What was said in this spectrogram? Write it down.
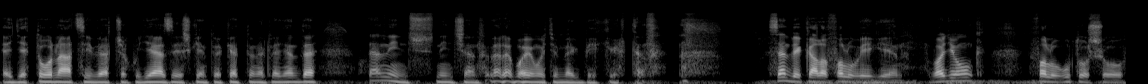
egy-egy tornácívet, csak úgy jelzésként, hogy kettőnek legyen, de, de nincs, nincsen vele bajom, hogy megbékéltem. Szentbékál a falu végén vagyunk, falu utolsó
